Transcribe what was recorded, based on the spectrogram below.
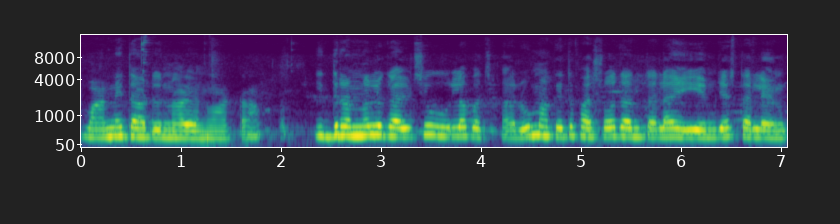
వాడిని తాడుతున్నాడు అనమాట ఇద్దరు అన్నోళ్ళు కలిసి ఊర్లోకి వచ్చినారు మాకైతే ఫస్ట్ రోజు అంతలా ఏం చేస్తారులే అనుకో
